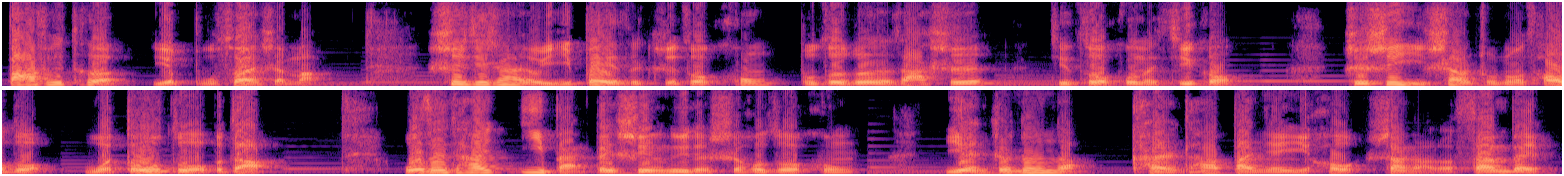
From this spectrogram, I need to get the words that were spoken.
巴菲特也不算什么。世界上有一辈子只做空不做多的大师及做空的机构。只是以上种种操作，我都做不到。我在它一百倍市盈率的时候做空，眼睁睁的看着它半年以后上涨了三倍，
